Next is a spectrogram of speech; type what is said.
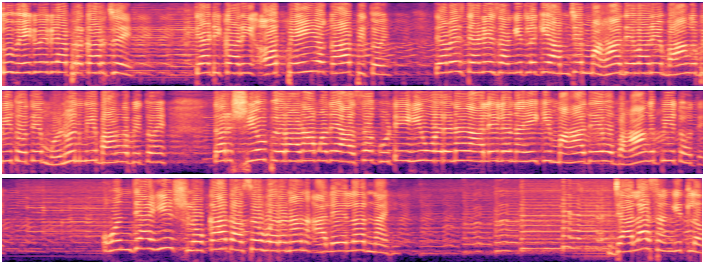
तू वेगवेगळ्या प्रकारचे त्या ठिकाणी अपेय का पितोय? त्यावेळेस त्याने सांगितलं की आमचे महादेवाने भांग पित होते म्हणून मी भांग पितोय. तर शिवपुराणामध्ये असं कुठेही वर्णन आलेलं नाही की महादेव भांग पित होते. कोणत्याही श्लोकात असं वर्णन आलेलं नाही. ज्याला सांगितलं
